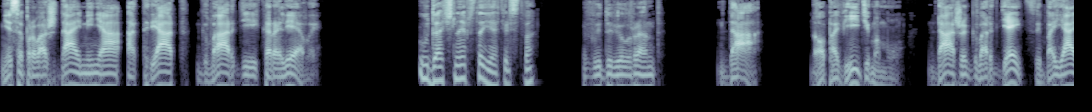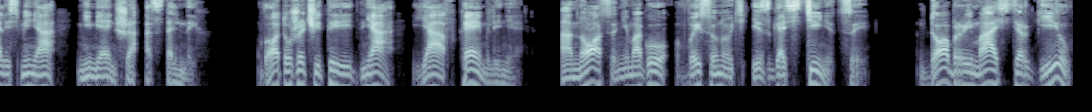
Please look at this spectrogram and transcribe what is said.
не сопровождай меня, отряд гвардии королевы. Удачное обстоятельство, выдавил Ранд. Да, но, по-видимому, даже гвардейцы боялись меня не меньше остальных. Вот уже четыре дня я в Кеймлине, а носа не могу высунуть из гостиницы. Добрый мастер Гил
